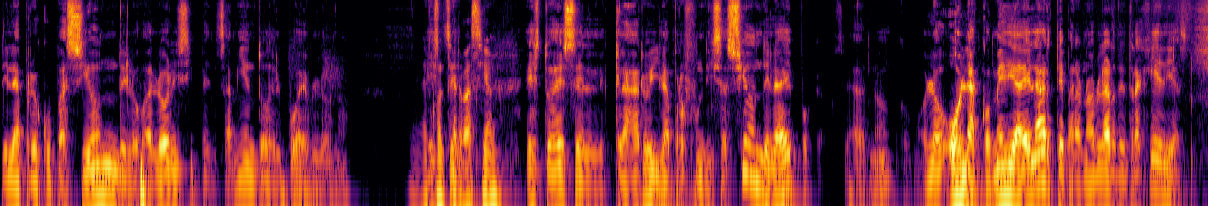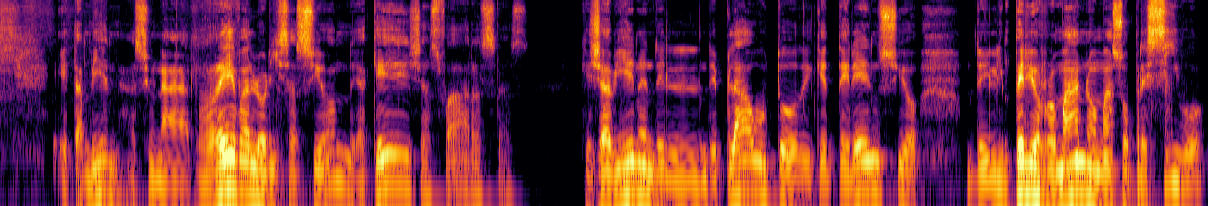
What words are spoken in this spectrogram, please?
de la preocupación de los valores y pensamientos del pueblo. ¿no? La este, conservación. Esto es el claro y la profundización de la época. O, sea, ¿no? Como o la comedia del arte, para no hablar de tragedias. Eh, también hace una revalorización de aquellas farsas que ya vienen del, de Plauto, de que Terencio, del imperio romano más opresivo,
